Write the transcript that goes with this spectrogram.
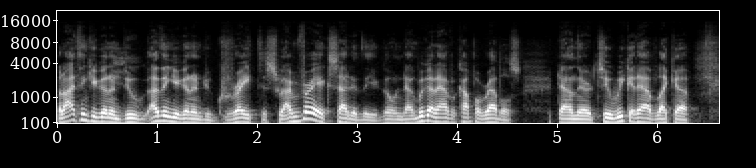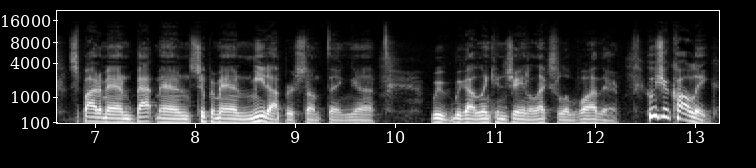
but I think you're going to do. I think you're going to do great this week. I'm very excited that you're going down. We're going to have a couple rebels down there too. We could have like a Spider-Man, Batman, Superman meetup or something. Uh, we, we got Lincoln Jay, Alexa Lavoie there. Who's your colleague?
